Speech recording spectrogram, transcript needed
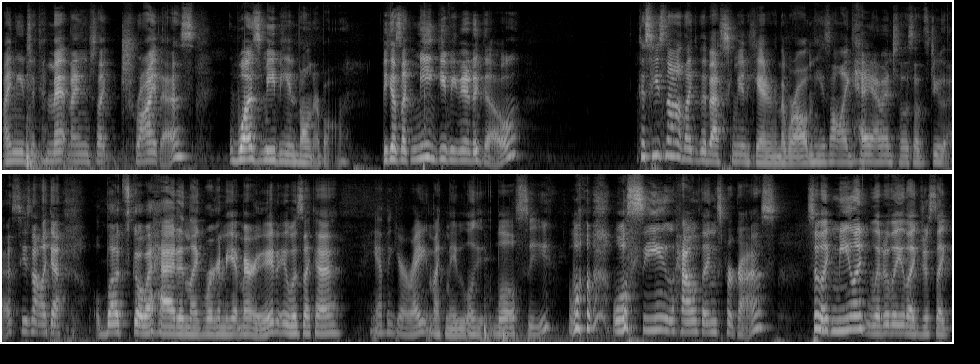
I need to commit and I need to like try this," was me being vulnerable because like me giving it a go. Because he's not like the best communicator in the world, and he's not like, "Hey, I'm into this. Let's do this." He's not like a, "Let's go ahead and like we're gonna get married." It was like a, "Yeah, I think you're right." And like maybe we'll we'll see. We'll we'll see how things progress. So like me like literally like just like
